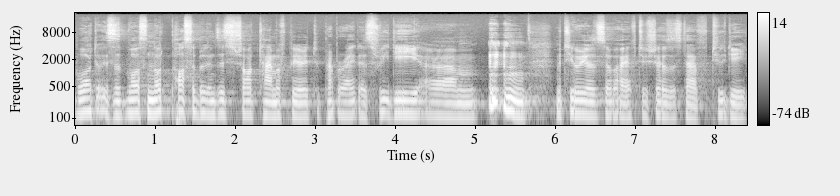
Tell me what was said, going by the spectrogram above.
what is, was not possible in this short time of period to prepare a 3D um, material, so I have to show the stuff 2D.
